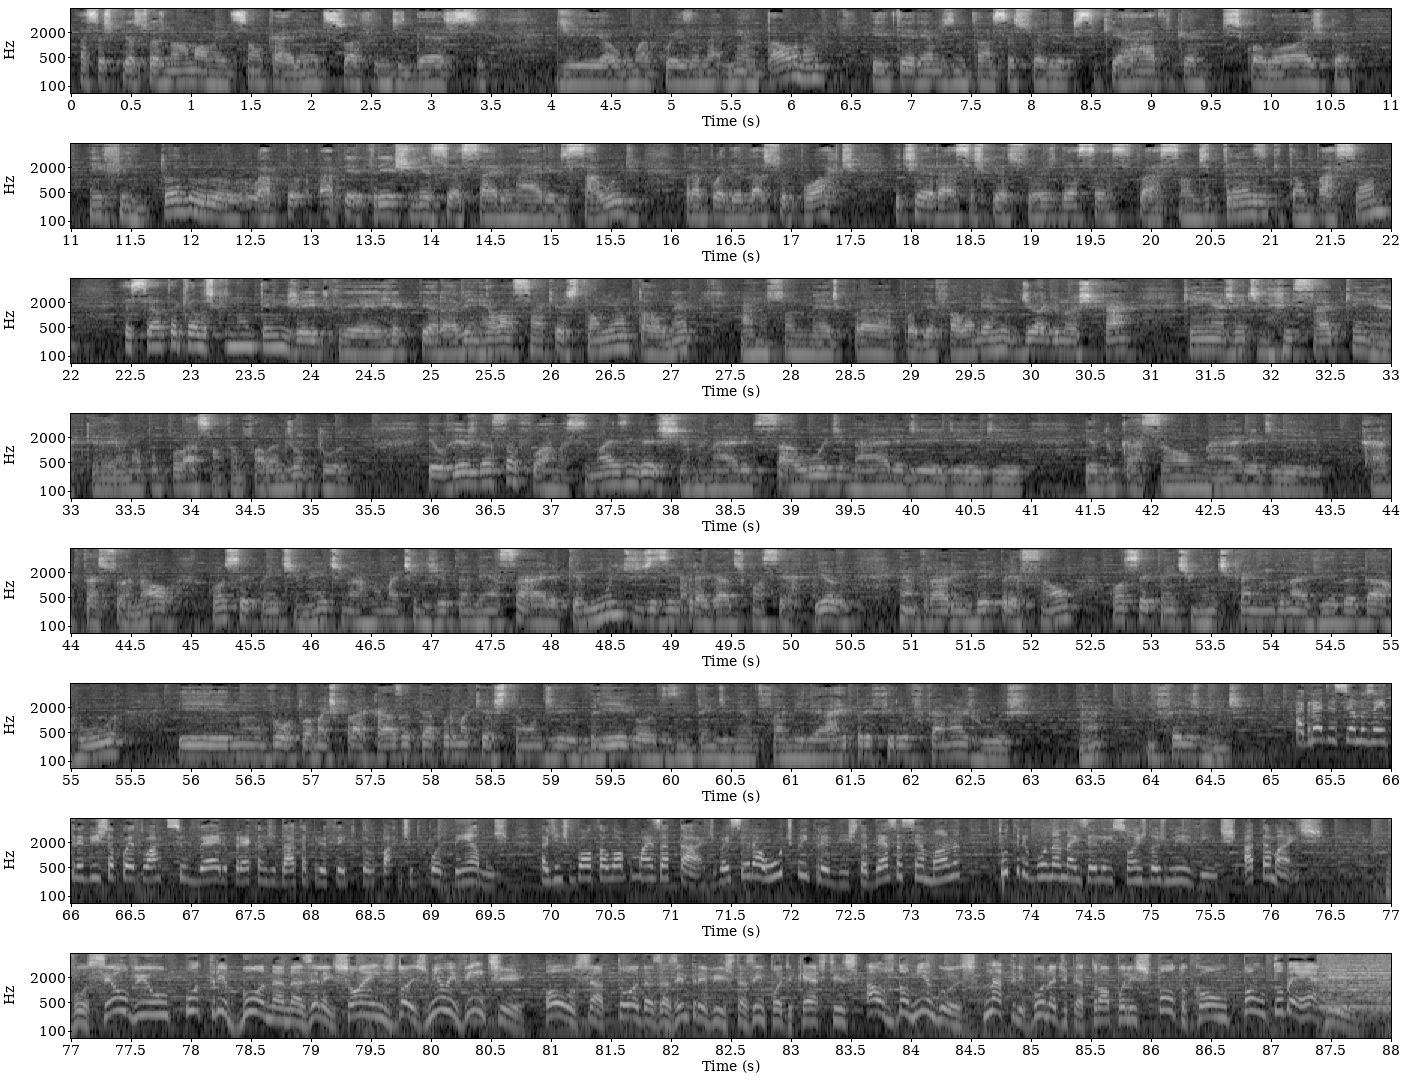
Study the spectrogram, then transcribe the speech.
Essas pessoas normalmente são carentes, sofrem de déficit de alguma coisa mental, né? E teremos então assessoria psiquiátrica, psicológica, enfim, todo o apetrecho necessário na área de saúde para poder dar suporte e tirar essas pessoas dessa situação de transe que estão passando, exceto aquelas que não têm jeito, que é irrecuperável em relação à questão mental, né? Nós não somos médicos para poder falar, mesmo diagnosticar quem a gente nem sabe quem é, porque é uma população, estamos falando de um todo. Eu vejo dessa forma, se nós investirmos na área de saúde, na área de, de, de educação, na área de habitacional, consequentemente nós vamos atingir também essa área, porque muitos desempregados com certeza entraram em depressão, consequentemente caindo na vida da rua e não voltou mais para casa até por uma questão de briga ou desentendimento familiar e preferiu ficar nas ruas, né? Infelizmente. Agradecemos a entrevista com Eduardo Silvério, pré-candidato a prefeito pelo partido Podemos. A gente volta logo mais à tarde. Vai ser a última entrevista dessa semana do Tribuna nas eleições 2020. Até mais. Você ouviu o Tribuna nas eleições 2020. Ouça todas as entrevistas em podcasts aos domingos na tribunadepetrópolis.com.br.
